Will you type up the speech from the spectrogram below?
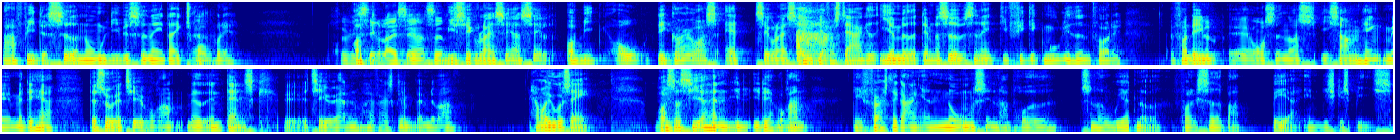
bare fordi der sidder nogen lige ved siden af, der ikke tror Ja. ja. på det. Så vi Og sekulariserer os selv. Vi sekulariserer os selv, og, vi, og det gør jo også, at sekulariseringen bliver forstærket i og med, at dem, der sidder ved siden af, de fik ikke muligheden for det. For en del øh, år siden også i sammenhæng med, med det her, der så jeg et tv-program med en dansk øh, tv-verden, nu har jeg faktisk glemt, hvem det var. Han var i USA, mm. og så siger han i, i det her program, det er første gang, jeg nogensinde har prøvet sådan noget weird noget. Folk sidder bare og beder, inden de skal spise.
